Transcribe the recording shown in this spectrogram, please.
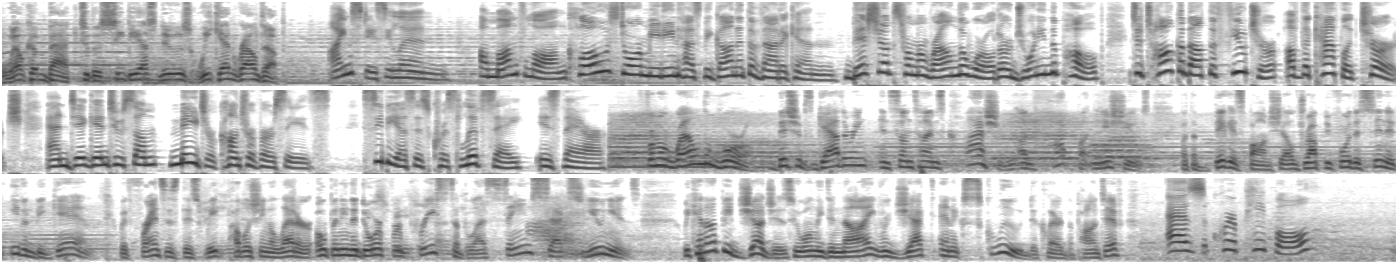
Welcome back to the CBS News Weekend Roundup. I'm Stacy Lyn. A month long closed door meeting has begun at the Vatican. Bishops from around the world are joining the Pope to talk about the future of the Catholic Church and dig into some major controversies. CBS's Chris Livesay is there. From around the world, bishops gathering and sometimes clashing on hot button issues. But the biggest bombshell dropped before the synod even began, with Francis this week publishing a letter opening the door for priests to bless same sex unions. We cannot be judges who only deny, reject, and exclude, declared the pontiff. As queer people,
